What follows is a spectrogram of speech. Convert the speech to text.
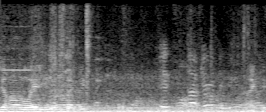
Your home away, you know that week? It's not very busy. Thank you.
